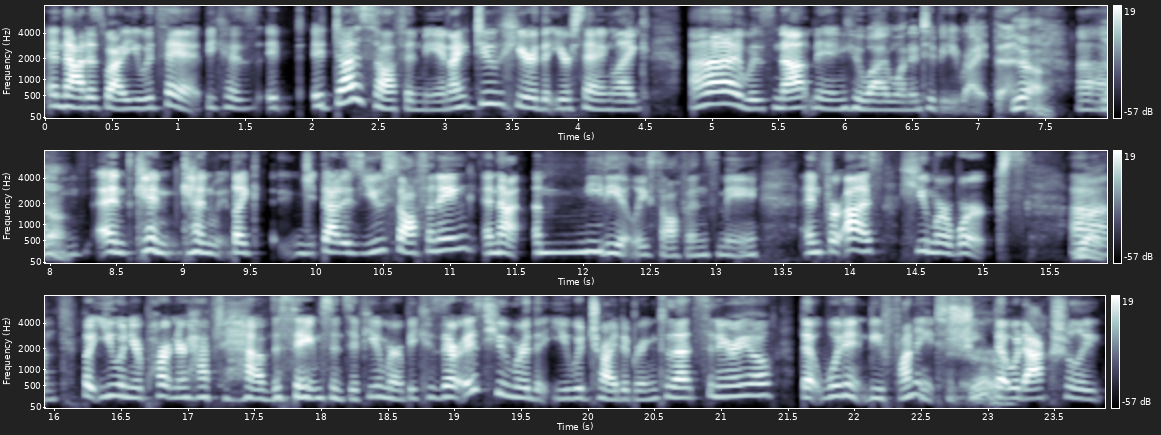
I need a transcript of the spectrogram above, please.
and that is why you would say it because it it does soften me, and I do hear that you're saying like I was not being who I wanted to be right then. Yeah. Um, yeah. And can can we like that is you softening, and that immediately softens me. And for us, humor works. Um, Right. But you and your partner have to have the same sense of humor because there is humor that you would try to bring to that scenario that wouldn't be funny to Sure. me. That would actually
